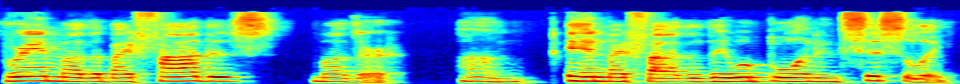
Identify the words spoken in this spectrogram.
grandmother, my father's mother, um, and my father, they were born in Sicily.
